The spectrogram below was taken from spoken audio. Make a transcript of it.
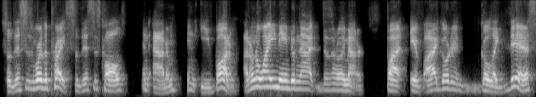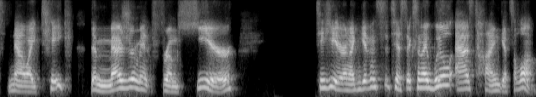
So this is where the price. So this is called an Adam and Eve bottom. I don't know why he named them that. It doesn't really matter. But if I go to go like this, now I take the measurement from here to here, and I can get in statistics, and I will as time gets along.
